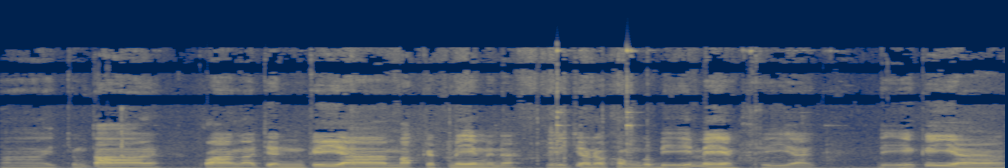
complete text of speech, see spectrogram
À, chúng ta khoan ở trên cái à, mặt gạch men này nè để cho nó không có bể men. Thì à, để cái à,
